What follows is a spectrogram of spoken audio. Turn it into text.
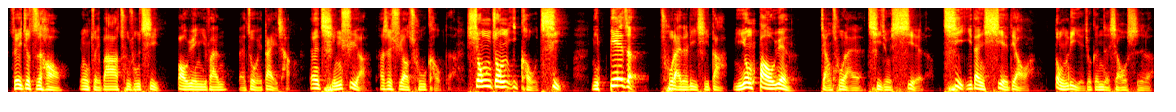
所以就只好。用嘴巴出出气，抱怨一番来作为代偿，但是情绪啊，它是需要出口的。胸中一口气，你憋着出来的力气大，你用抱怨讲出来了，气就泄了。气一旦泄掉啊，动力也就跟着消失了。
